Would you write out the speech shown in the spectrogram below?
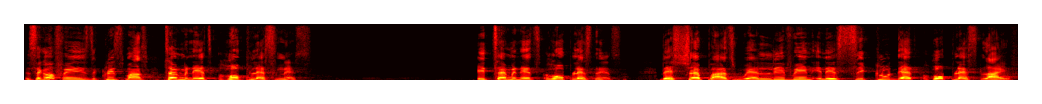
The second thing is the Christmas terminates hopelessness. It terminates hopelessness. The shepherds were living in a secluded, hopeless life.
